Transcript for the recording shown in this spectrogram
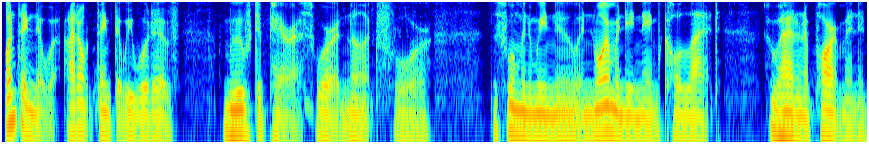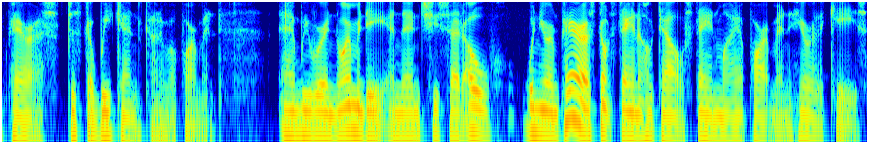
One thing that I don't think that we would have moved to Paris were it not for this woman we knew in Normandy named Colette, who had an apartment in Paris, just a weekend kind of apartment. And we were in Normandy, and then she said, "Oh, when you're in Paris, don't stay in a hotel. Stay in my apartment. Here are the keys."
